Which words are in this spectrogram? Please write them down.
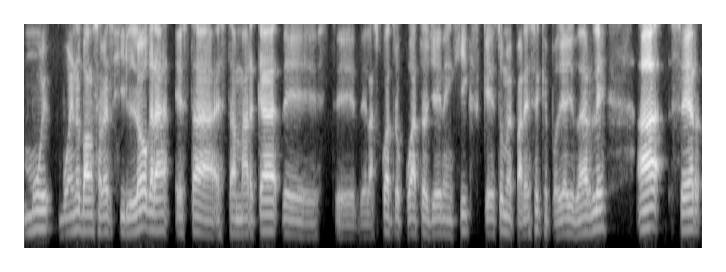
muy bueno. Vamos a ver si logra esta, esta marca de, este, de las 4-4 Jaden Hicks, que esto me parece que podría ayudarle a ser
